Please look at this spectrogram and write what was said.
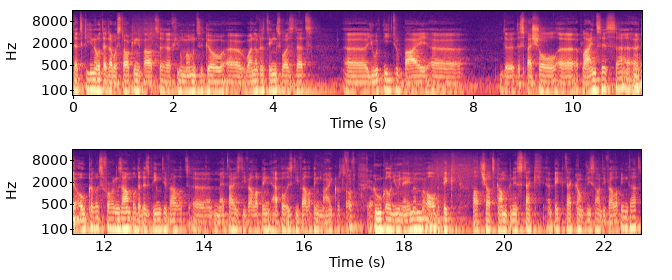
That keynote that I was talking about uh, a few moments ago, uh, one of the things was that uh, you would need to buy uh, the, the special uh, appliances, uh, the Oculus, for example, that is being developed. Uh, Meta is developing, Apple is developing, Microsoft, yeah. Google, you name them. All the big hotshot companies, tech, uh, big tech companies are developing that.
